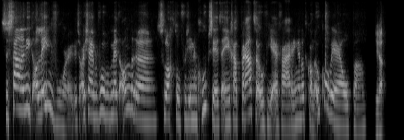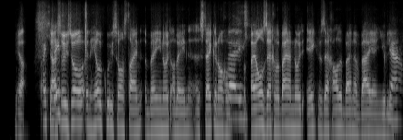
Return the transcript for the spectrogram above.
ze staan er niet alleen voor. Dus als jij bijvoorbeeld met andere slachtoffers in een groep zit en je gaat praten over je ervaringen, dat kan ook alweer helpen. Ja, ja. ja, weet... sowieso in heel Koerdistanstein ben je nooit alleen. Eh, sterker nog, bij ons zeggen we bijna nooit ik, we zeggen altijd bijna wij en jullie. Ja.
